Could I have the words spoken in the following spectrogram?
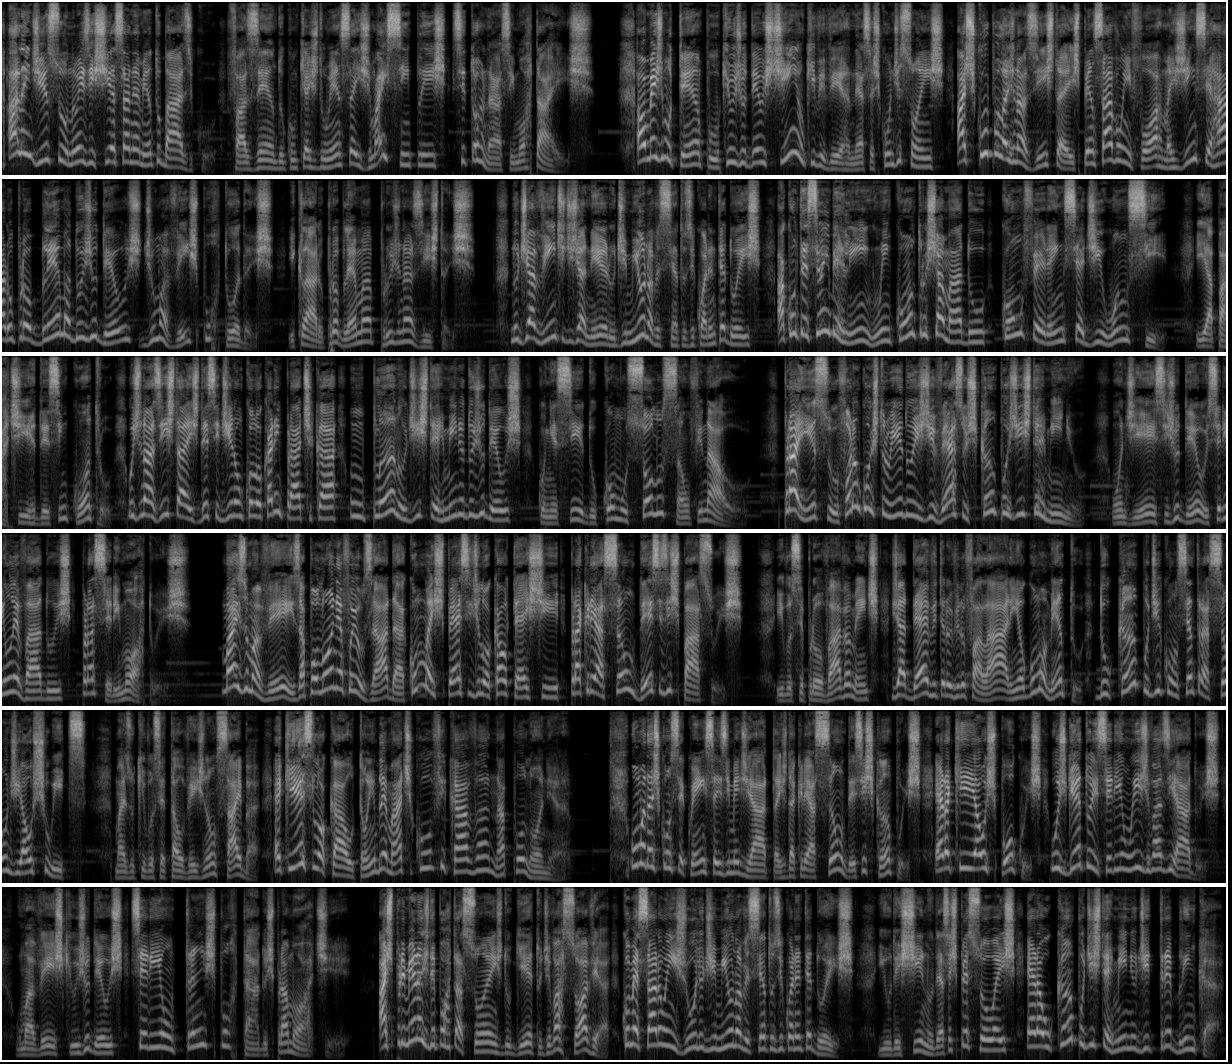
Além disso, não existia saneamento básico, fazendo com que as doenças mais simples se tornassem mortais. Ao mesmo tempo que os judeus tinham que viver nessas condições, as cúpulas nazistas pensavam em formas de encerrar o problema dos judeus de uma vez por todas. E claro, problema para os nazistas. No dia 20 de janeiro de 1942, aconteceu em Berlim um encontro chamado Conferência de Wannsee. E a partir desse encontro, os nazistas decidiram colocar em prática um plano de extermínio dos judeus, conhecido como Solução Final. Para isso, foram construídos diversos campos de extermínio, onde esses judeus seriam levados para serem mortos. Mais uma vez, a Polônia foi usada como uma espécie de local teste para a criação desses espaços. E você provavelmente já deve ter ouvido falar em algum momento do campo de concentração de Auschwitz. Mas o que você talvez não saiba é que esse local tão emblemático ficava na Polônia. Uma das consequências imediatas da criação desses campos era que, aos poucos, os guetos seriam esvaziados, uma vez que os judeus seriam transportados para a morte. As primeiras deportações do gueto de Varsóvia começaram em julho de 1942, e o destino dessas pessoas era o campo de extermínio de Treblinka,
